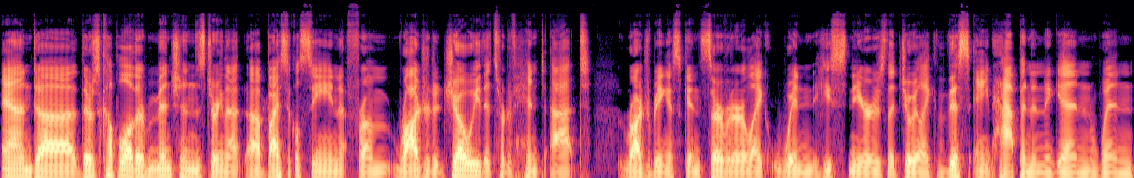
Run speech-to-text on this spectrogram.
And uh, there's a couple other mentions during that uh, bicycle scene from Roger to Joey that sort of hint at Roger being a skin servitor, like when he sneers that Joey, like, this ain't happening again when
